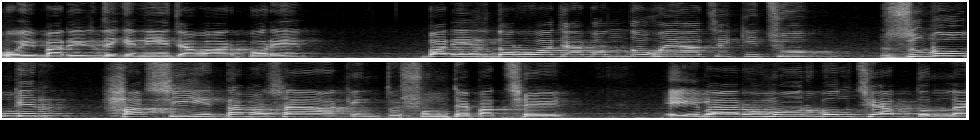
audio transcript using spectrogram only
ওই বাড়ির দিকে নিয়ে যাওয়ার পরে বাড়ির দরওয়াজা বন্ধ হয়ে আছে, কিছু যুবকের হাসি, তামাশা কিন্তু শুনতে পাচ্ছে। এইবার ওমর বলছে, আব্দুল্লাহ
